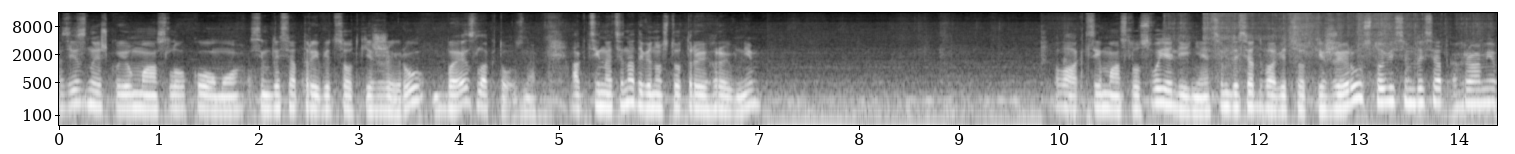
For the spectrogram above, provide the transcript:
Зі знижкою масло комо 73% жиру безлактозне. Акційна ціна 93 гривні. В акції масло своя лінія 72% жиру 180 грамів.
